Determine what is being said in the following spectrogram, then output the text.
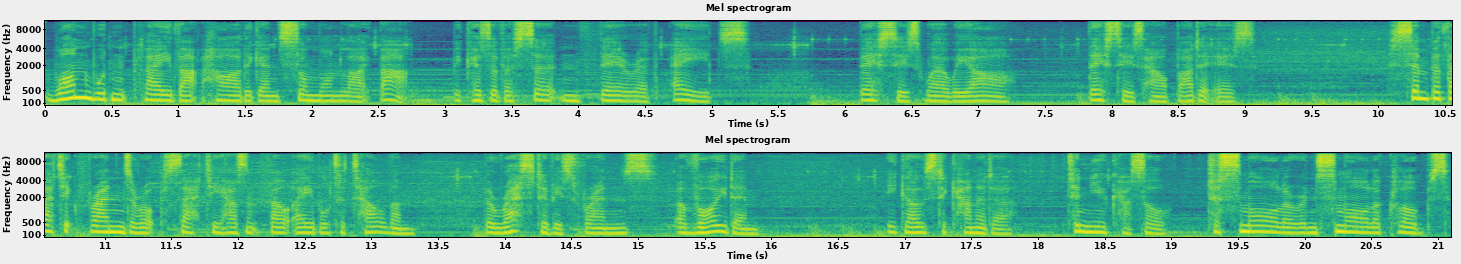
one wouldn't play that hard against someone like that because of a certain fear of AIDS. This is where we are. This is how bad it is. Sympathetic friends are upset he hasn't felt able to tell them. The rest of his friends avoid him. He goes to Canada, to Newcastle, to smaller and smaller clubs.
